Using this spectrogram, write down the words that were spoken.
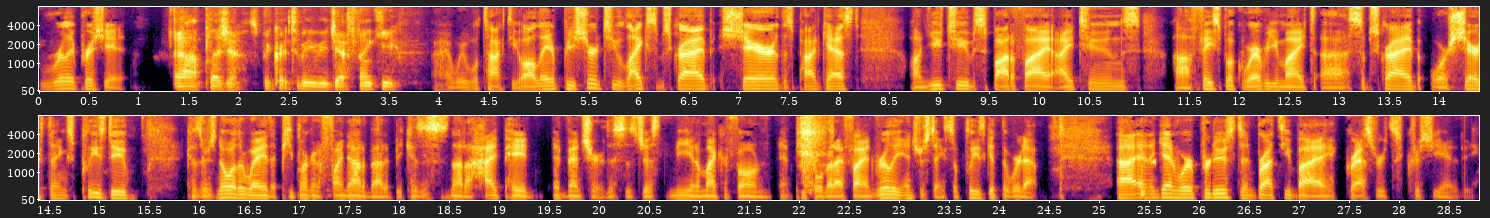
Really appreciate it. Ah, pleasure. It's been great to be with you, Geoff. Thank you. All right, we will talk to you all later. Be sure to like, subscribe, share this podcast on YouTube, Spotify, iTunes, uh, Facebook, wherever you might uh, subscribe or share things. Please do, because there's no other way that people are going to find out about it because this is not a high paid adventure. This is just me and a microphone and people that I find really interesting. So please get the word out. Uh, and again, we're produced and brought to you by Grassroots Christianity.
